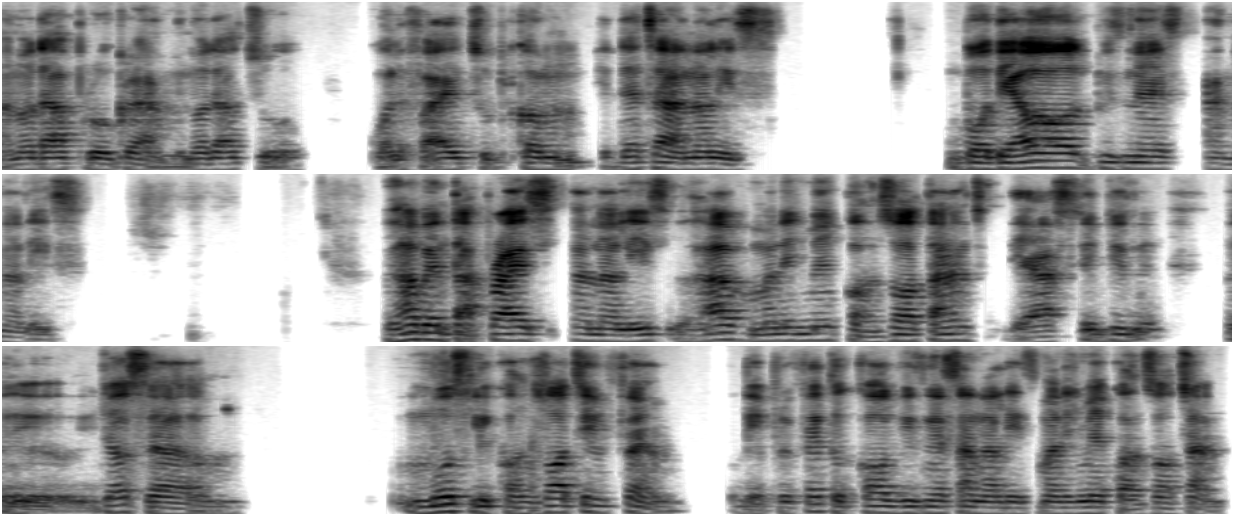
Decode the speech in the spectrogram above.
another program in order to qualify to become a data analyst. But they are all business analysts. We have enterprise analysts, we have management consultants, they are still business, uh, just um, mostly consulting firm. They prefer to call business analysts management consultant.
